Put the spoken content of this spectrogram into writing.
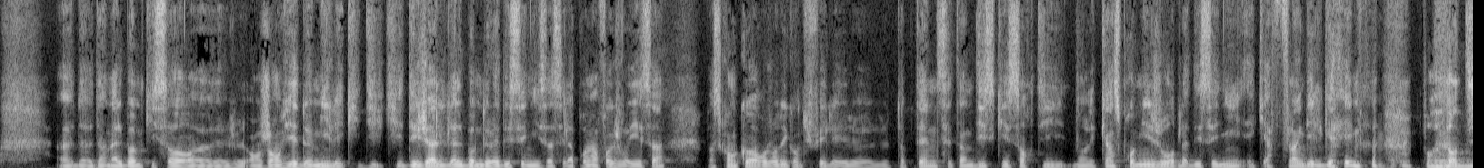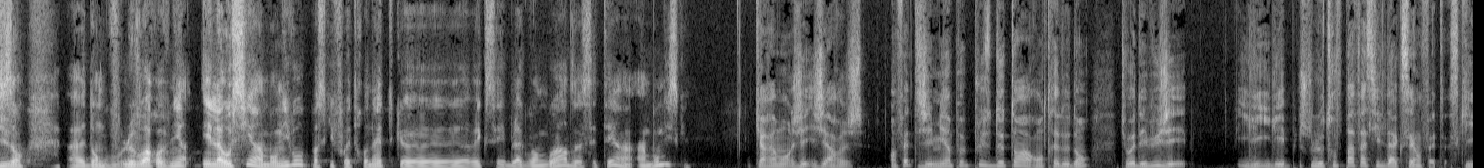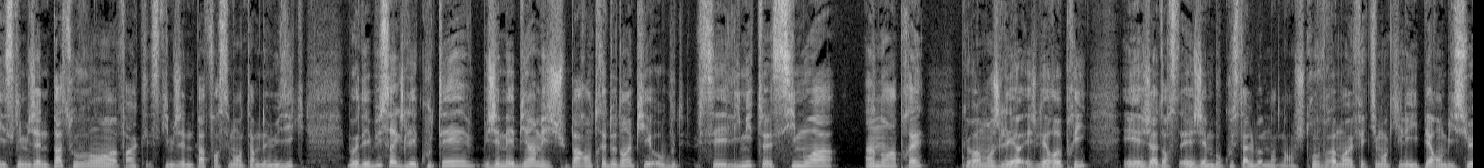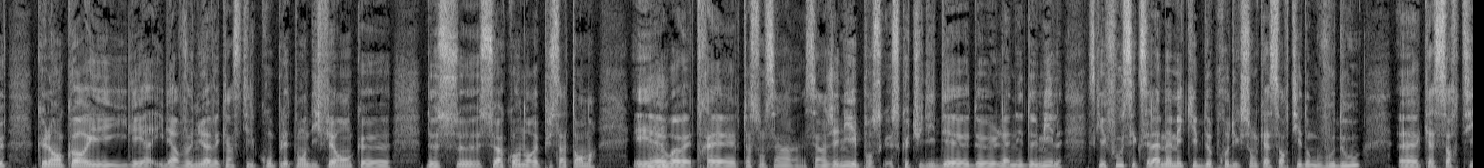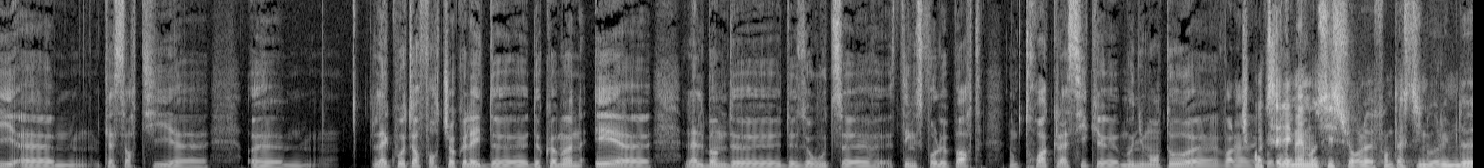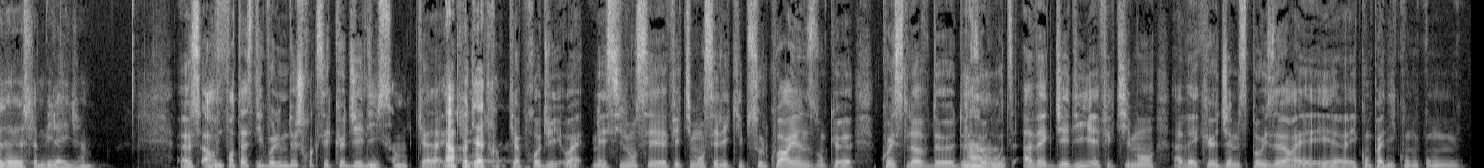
Euh, d'un album qui sort euh, en janvier 2000 et qui, dit, qui est déjà l'album de la décennie. Ça, c'est la première fois que je voyais ça. Parce qu'encore aujourd'hui, quand tu fais le, top 10, c'est un disque qui est sorti dans les 15 premiers jours de la décennie et qui a flingué le game pendant 10 ans. Euh, donc, le voir revenir, et là aussi à un bon niveau, parce qu'il faut être honnête qu'avec ces Black Vanguards, c'était un, bon disque. Carrément. en fait, j'ai mis un peu plus de temps à rentrer dedans. Tu vois, au début, j'ai il, est, je le trouve pas facile d'accès en fait. Ce qui, ce qui me gêne pas souvent, enfin, ce qui me gêne pas forcément en termes de musique. Mais au début, c'est vrai que je l'écoutais, j'aimais bien, mais je suis pas rentré dedans. Et puis, c'est limite six mois, un an après, que vraiment je l'ai repris et j'adore et j'aime beaucoup cet album maintenant. Je trouve vraiment effectivement qu'il est hyper ambitieux, que là encore il, est, il est revenu avec un style complètement différent que de ce, à quoi on aurait pu s'attendre. Et euh, mhm. ouais, ouais, très, de toute façon c'est un, un, génie. Et pour ce, que tu dis de, de l'année 2000, ce qui est fou c'est que c'est la même équipe de production qui a sorti donc Voodoo, euh, qui a sorti, euh, qui a sorti Like Water for Chocolate de, de Common et euh, l'album de, de, The Roots, euh, Things Fall Apart. Donc trois classiques euh, monumentaux. voilà, Je crois que c'est les mêmes aussi sur le Fantastic Volume 2 de Slum Village. Hein. Euh, alors, Fantastic Volume 2, je crois que c'est que JD qui a, ah, qui a produit. Ouais, mais sinon, c'est effectivement c'est l'équipe Soul Quarians, donc euh, Questlove de, de ah, The Roots, avec JD, effectivement, avec euh, James Poyser et, et, compagnie, qui ont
